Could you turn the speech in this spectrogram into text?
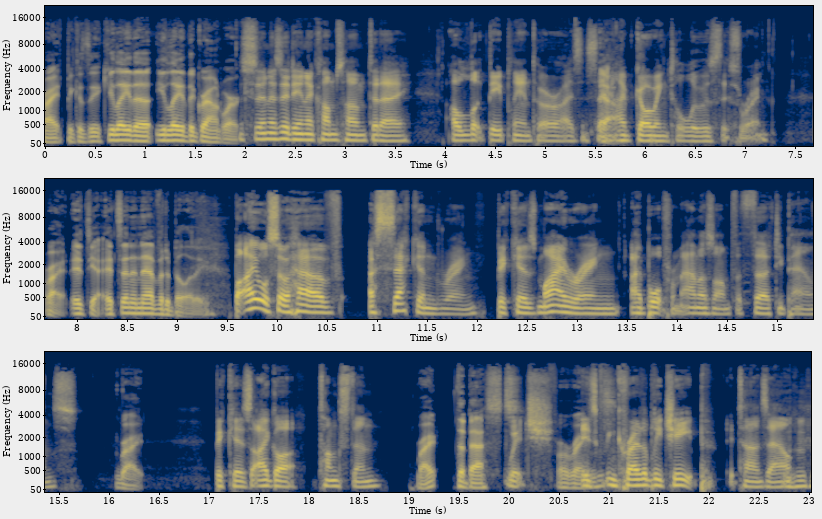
right? Because like, you lay the you lay the groundwork. As soon as Adina comes home today, I'll look deeply into her eyes and say, Yeah. I'm going to lose this ring. Right. It's yeah, it's an inevitability. But I also have a second ring because my ring I bought from Amazon for thirty pounds Right. because I got tungsten, Right. The best which is incredibly cheap, it turns out, Mhm.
